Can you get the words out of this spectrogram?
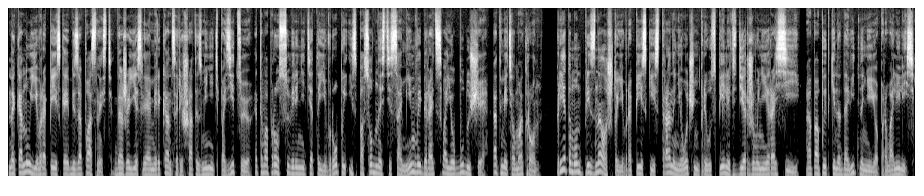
На кону европейская безопасность. Даже если американцы решат изменить позицию, это вопрос суверенитета Европы и способности самим выбирать свое будущее, отметил Макрон. При этом он признал, что европейские страны не очень преуспели в сдерживании России, а попытки надавить на нее провалились.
